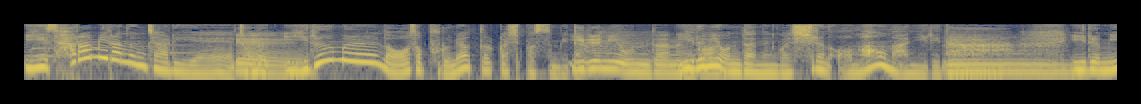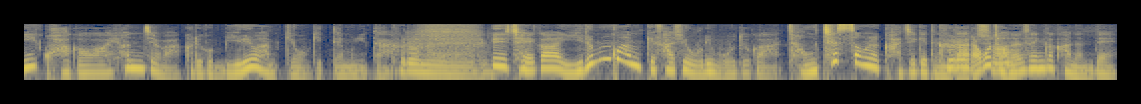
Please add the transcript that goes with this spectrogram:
이 사람이라는 자리에 저는 예. 이름을 넣어서 부르면 어떨까 싶었습니다. 이름이 온다는 이름이 건. 온다는 건 실은 어마어마한 일이다. 음. 이름이 과거와 현재와 그리고 미래와 함께 오기 때문이다. 그러네. 제가 이름과 함께 사실 우리 모두가 정체성을 가지게 된다라고 그렇죠. 저는 생각하는데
